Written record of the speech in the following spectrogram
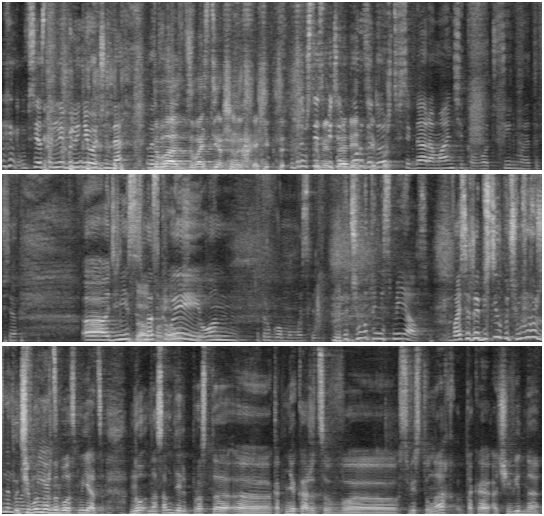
Все остальные были не очень, да? в два, два сдержанных каких-то Потому что из Петербурга типа. дождь всегда романтика, вот фильмы, это все. Денис Да, из Москвы, и пожалуйста. он по-другому мыслит. Почему ты не смеялся? Вася же объяснил, почему нужно было Почему смеяться. нужно было смеяться? Но на самом деле просто, э, как мне кажется, в э, «Свистунах» такая очевидно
